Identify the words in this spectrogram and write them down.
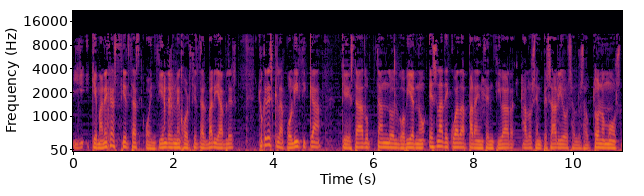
y, y que manejas ciertas o entiendes mejor ciertas variables, ¿tú crees que la política que está adoptando el gobierno es la adecuada para incentivar a los empresarios, a los autónomos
